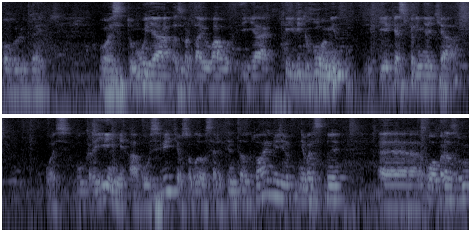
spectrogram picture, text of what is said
колу людей. Ось тому я звертаю увагу, який відгомін і яке сприйняття ось в Україні або у світі, особливо серед інтелектуальної верстви е, образу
